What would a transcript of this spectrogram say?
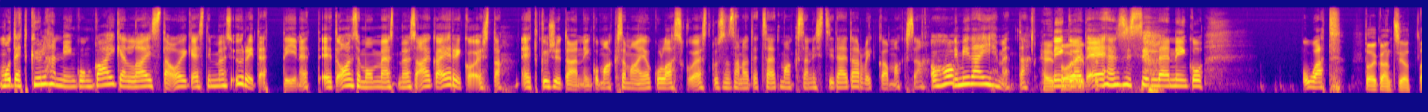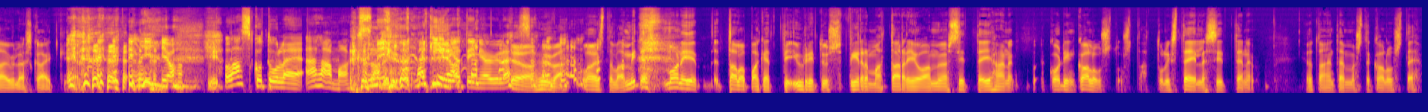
mutta et kyllähän niin kuin kaikenlaista oikeasti myös yritettiin. Et, et on se mun mielestä myös aika erikoista, että kysytään niin kuin maksamaan joku lasku ja sitten kun sä sanot, että sä et maksa, niin sitä ei tarvikaan maksaa. Oho. Niin mitä ihmettä? Hei, niin kuin, et eihän siis silleen niin kuin, what? Toi kansi ottaa ylös kaikki. Joo, lasku tulee, älä maksa. Niin. Mä kirjoitin jo ylös. Joo, hyvä, loistavaa. Miten moni talopakettiyritys, firma tarjoaa myös sitten ihan kodin kalustusta? Tuliko teille sitten jotain tämmöistä kaluste,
